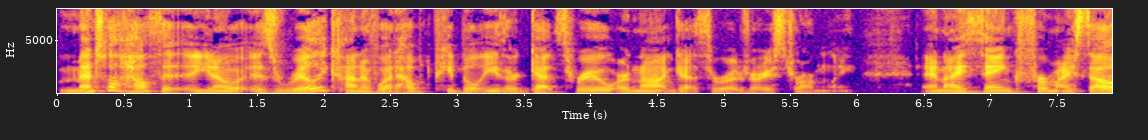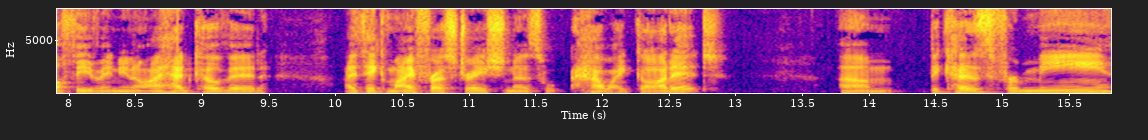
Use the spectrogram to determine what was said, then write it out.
mental health, you know, is really kind of what helped people either get through or not get through it very strongly. And I think for myself, even, you know, I had COVID. I think my frustration is how I got it. Um, because for me,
